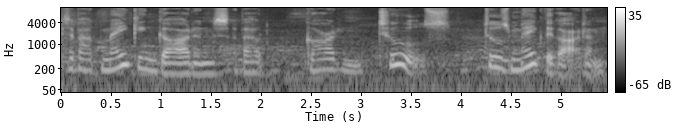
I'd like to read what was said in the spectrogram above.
is about making gardens, about garden tools. Tools make the garden.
